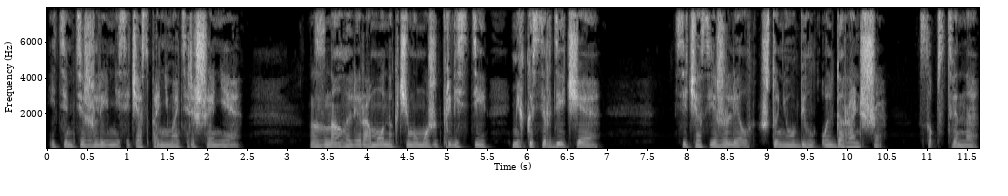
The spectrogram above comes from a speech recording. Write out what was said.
и тем тяжелее мне сейчас принимать решение. Знала ли Рамона, к чему может привести мягкосердечие? Сейчас я жалел, что не убил Ольда раньше. Собственно,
